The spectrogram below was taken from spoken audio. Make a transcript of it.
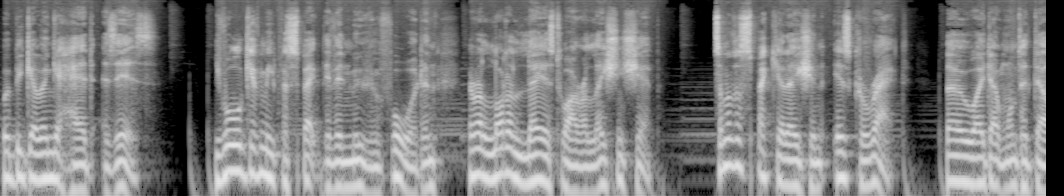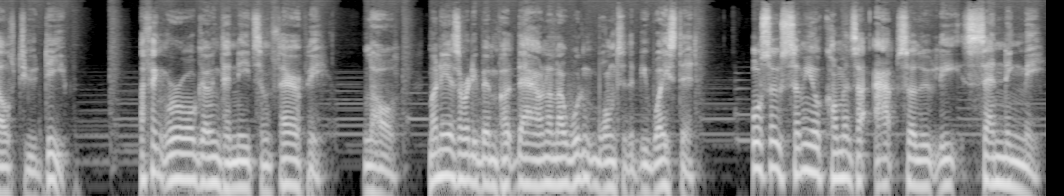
would be going ahead as is. You've all given me perspective in moving forward, and there are a lot of layers to our relationship. Some of the speculation is correct, though I don't want to delve too deep. I think we're all going to need some therapy. Lol. Money has already been put down and I wouldn't want it to be wasted. Also, some of your comments are absolutely sending me.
